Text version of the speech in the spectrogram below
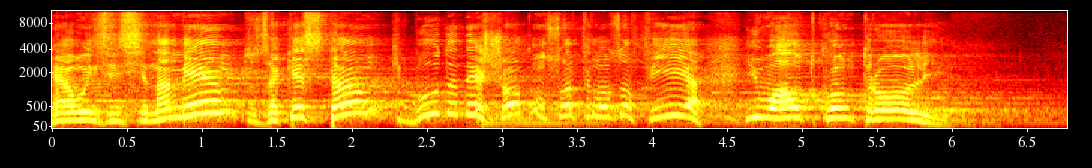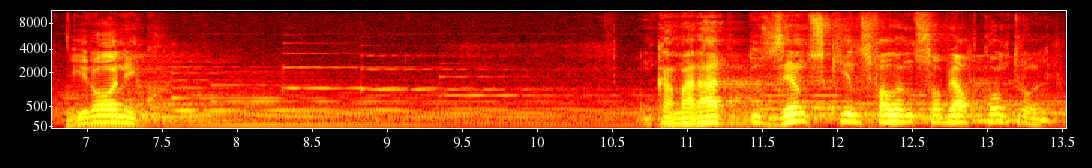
é os ensinamentos, a questão que Buda deixou com sua filosofia e o autocontrole. Irônico. Um camarada de 200 quilos falando sobre autocontrole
